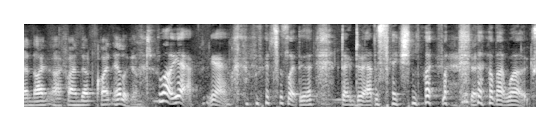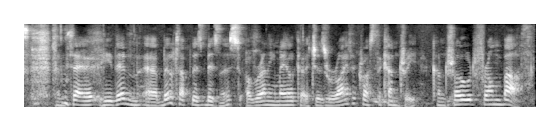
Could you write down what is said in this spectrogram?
And I, I find that quite elegant. Well, yeah, yeah. it's just like the don't do it at the station. like, like how that works. And so he then uh, built up this business of running mail coaches right across the country, controlled from Bath.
